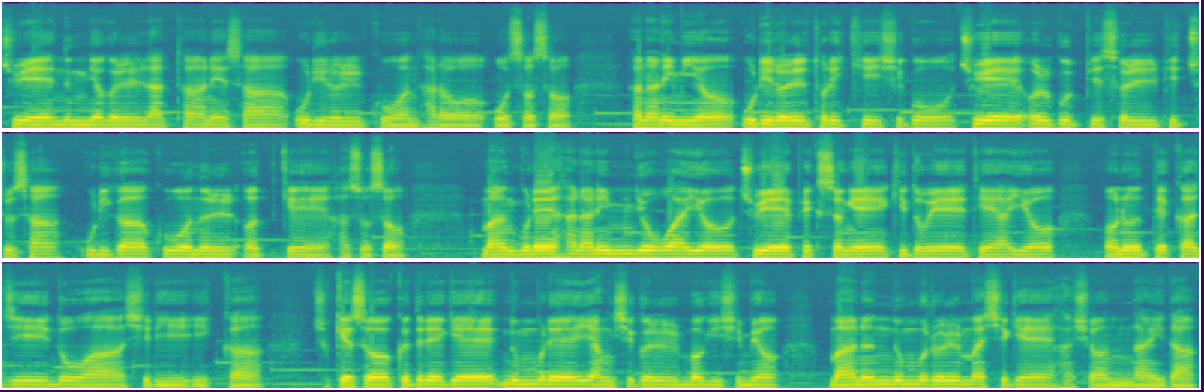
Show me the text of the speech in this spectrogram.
주의 능력을 나타내사 우리를 구원하러 오소서. 하나님이여 우리를 돌이키시고 주의 얼굴빛을 비추사 우리가 구원을 얻게 하소서. 만군의 하나님 여호와여 주의 백성의 기도에 대하여 어느 때까지 노하시리이까 주께서 그들에게 눈물의 양식을 먹이시며 많은 눈물을 마시게 하셨나이다.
